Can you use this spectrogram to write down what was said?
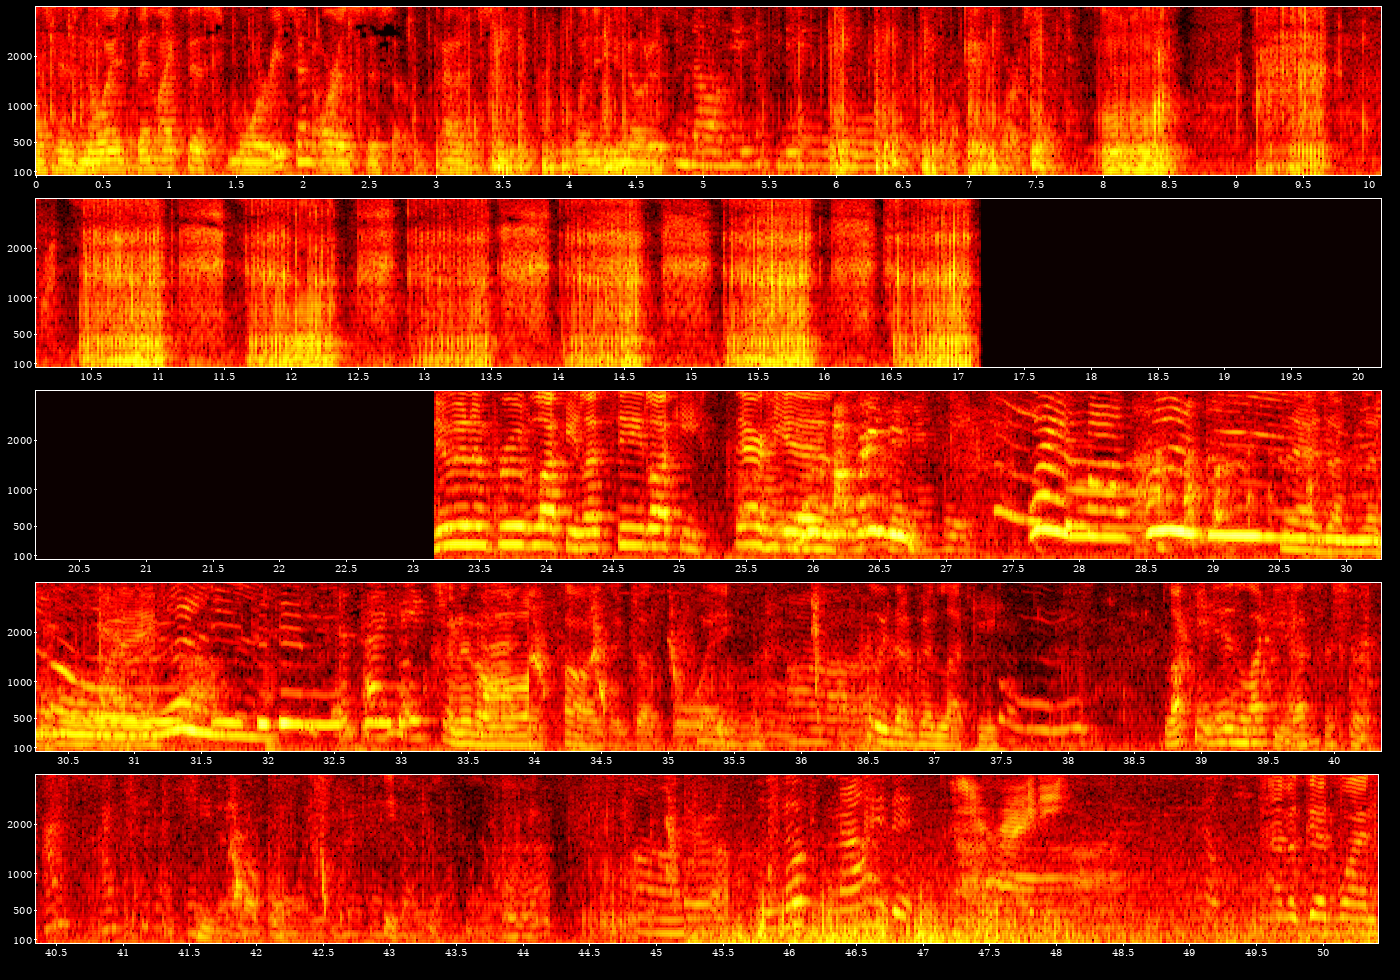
Has his noise been like this more recent, or is this kind of since when did you notice? No, he's been getting worse. Okay, worse. New and improved Lucky. Let's see Lucky. There he is. Wait, There's a good boy. Says I hate you. Oh, he's a good boy. Oh, he's a good Lucky. Lucky is lucky, that's for sure. He's a good boy. He's a good boy. Look, now I did. Alrighty. Have a good one.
